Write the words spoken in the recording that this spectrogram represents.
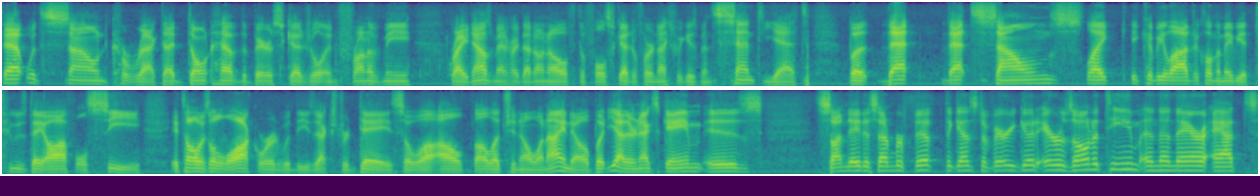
That would sound correct. I don't have the Bears schedule in front of me right now. As a matter of fact, I don't know if the full schedule for next week has been sent yet, but that that sounds like it could be logical. And then maybe a Tuesday off. We'll see. It's always a little awkward with these extra days, so I'll I'll, let you know when I know. But yeah, their next game is Sunday, December 5th against a very good Arizona team, and then they're at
